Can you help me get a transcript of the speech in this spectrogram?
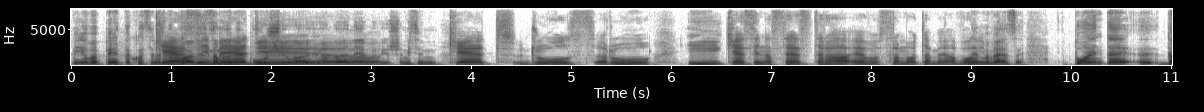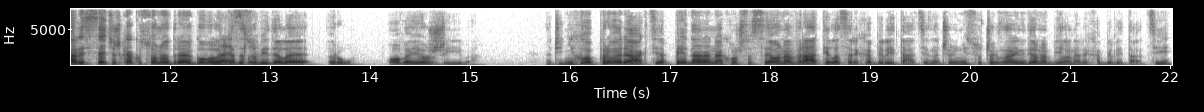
Mi ova peta koja se nešto pojavila samo da bi pušila i onda je nema više. Mislim... Cat, Jules, Ru i Cassina sestra, evo, sramota me, a volim. Nema veze. Poenta je, e, da li se sećaš kako su one odreagovale Leslie. kada su videle Ru? Ova je još živa. Znači, njihova prva reakcija, pet dana nakon što se ona vratila sa rehabilitacije, znači oni nisu čak znali ni da ona bila na rehabilitaciji,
